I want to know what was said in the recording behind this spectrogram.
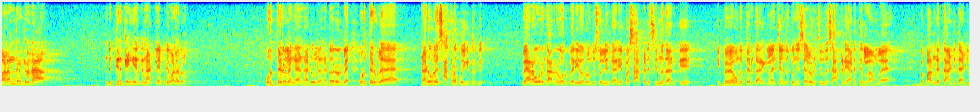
வளர்ந்துருக்கிறதா? இந்த கிறுக்கங்க இருக்க? நாட்டில் எப்படி வளரும்? ஒரு தெருவில்ங்க நடுவில் நடுவரவர்களை ஒரு தெருவில் நடுவில் சாக்கடை போய்கிட்டு இருக்கு. வேற ஊருக்காரர் ஒரு பெரியவர் வந்து சொல்லியிருக்காரு அப்பா சாக்கடை சின்னதாக இருக்குது இப்போவே உங்கள் தெருக்காரைக்கெல்லாம் சேர்ந்து கொஞ்சம் செலவழித்து இந்த சாக்கடையை அடைச்சிடலாம்ல. இப்போ பாருங்கள் தாண்டி தாண்டி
